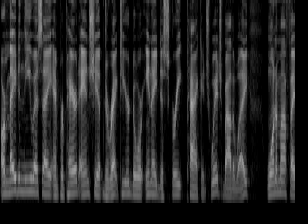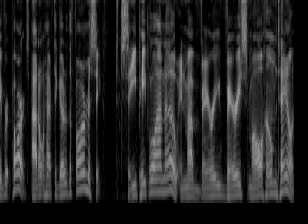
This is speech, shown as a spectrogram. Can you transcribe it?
are made in the USA and prepared and shipped direct to your door in a discreet package, which, by the way, one of my favorite parts. I don't have to go to the pharmacy to see people I know in my very, very small hometown.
